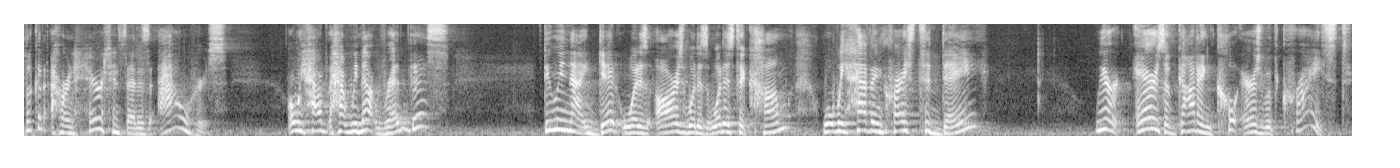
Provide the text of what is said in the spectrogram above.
Look at our inheritance that is ours. Or we have, have we not read this? Do we not get what is ours, what is, what is to come? What we have in Christ today? We are heirs of God and co heirs with Christ.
